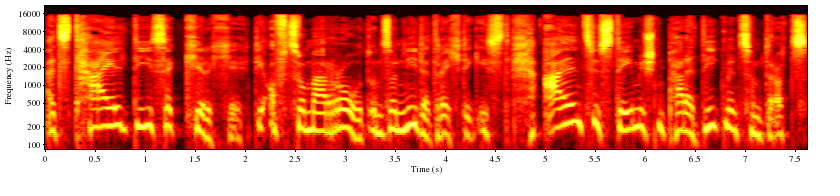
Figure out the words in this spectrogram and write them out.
als Teil dieser Kirche, die oft so marot und so niederträchtig ist, allen systemischen Paradigmen zum Trotz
